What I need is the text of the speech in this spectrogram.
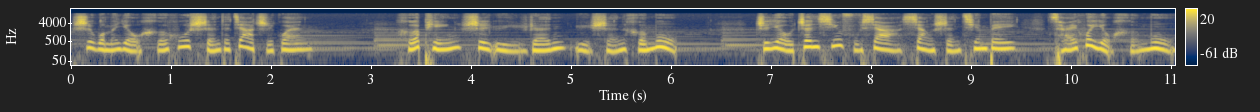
是我们有合乎神的价值观；和平是与人与神和睦。只有真心服下，向神谦卑，才会有和睦。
